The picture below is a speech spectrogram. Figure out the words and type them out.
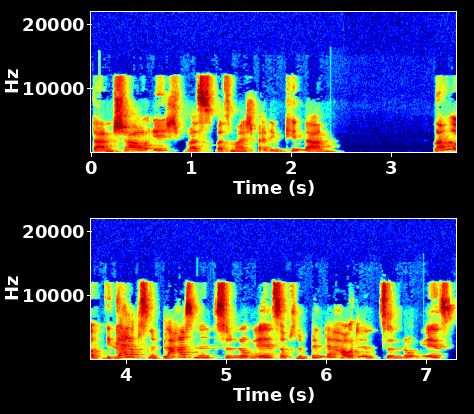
dann schaue ich, was, was mache ich bei den Kindern? Ne? Egal, ob es eine Blasenentzündung ist, ob es eine Bindehautentzündung ist,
